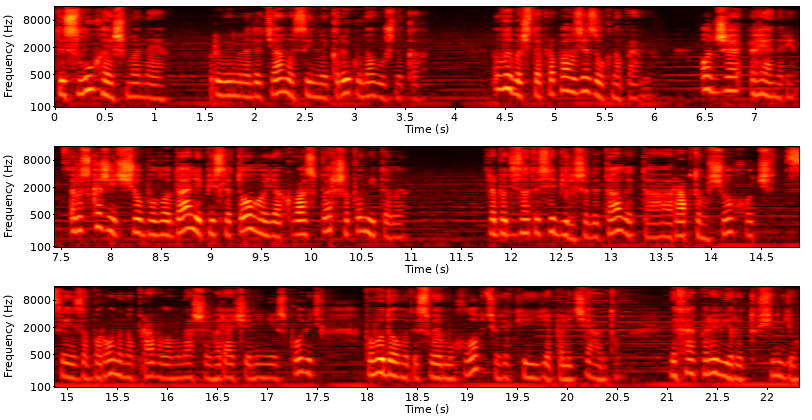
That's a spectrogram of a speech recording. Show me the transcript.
Ти слухаєш мене? Привів мене до тями сильний крик у навушниках. Вибачте, пропав зв'язок, напевно. Отже, Генрі, розкажіть, що було далі після того, як вас перше помітили. Треба дізнатися більше деталей та раптом що, хоч це й заборонено правилами нашої гарячої лінії сповідь, повідомити своєму хлопцю, який є поліціянтом, нехай перевірить ту сім'ю.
